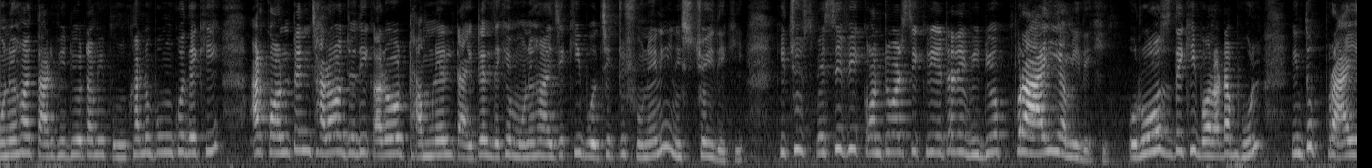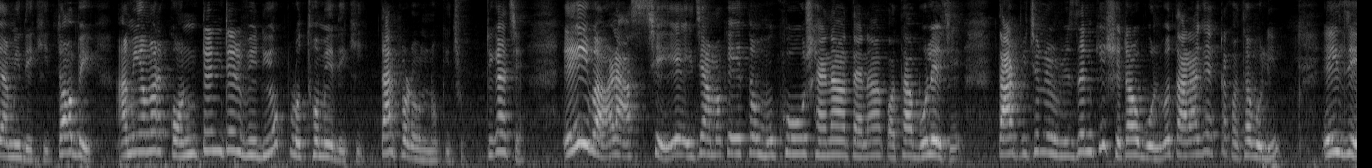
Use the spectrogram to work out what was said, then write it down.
মনে হয়, তার ভিডিওটা আমি পুঙ্খানুপুঙ্খ দেখি। আর কন্টেন্ট ছাড়াও যদি কারও থামনেল টাইটেল দেখে মনে হয় যে, কি বলছে একটু শুনে নিই নিশ্চয়ই দেখি। কিছু স্পেসিফিক কন্ট্রোভার্সি ক্রিয়েটারের ভিডিও প্রায়ই আমি দেখি। রোজ দেখি বলাটা ভুল, কিন্তু প্রায় আমি দেখি। তবে আমি আমার কন্টেন্টের ভিডিও প্রথমে দেখি, তারপর অন্য কিছু। ঠিক আছে? এইবার আসছে এই যে আমাকে এত মুখোশ, হ্যানা ত্যানা কথা বলেছে, তার পিছনে রিজন কি সেটাও বলব। তার আগে একটা কথা বলি। এই যে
